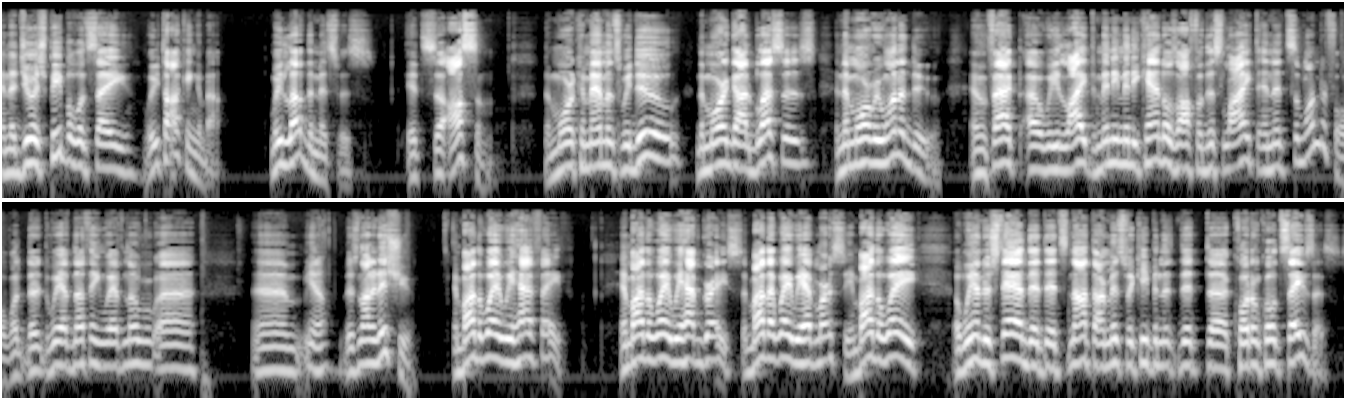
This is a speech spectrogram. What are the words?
And the Jewish people would say, What are you talking about? We love the mitzvahs. It's uh, awesome. The more commandments we do, the more God blesses, and the more we want to do. And in fact, uh, we light many, many candles off of this light, and it's wonderful. We have nothing, we have no, uh, um, you know, there's not an issue. And by the way, we have faith. And by the way, we have grace. And by the way, we have mercy. And by the way, we understand that it's not our mitzvah keeping that, that uh, quote unquote saves us.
